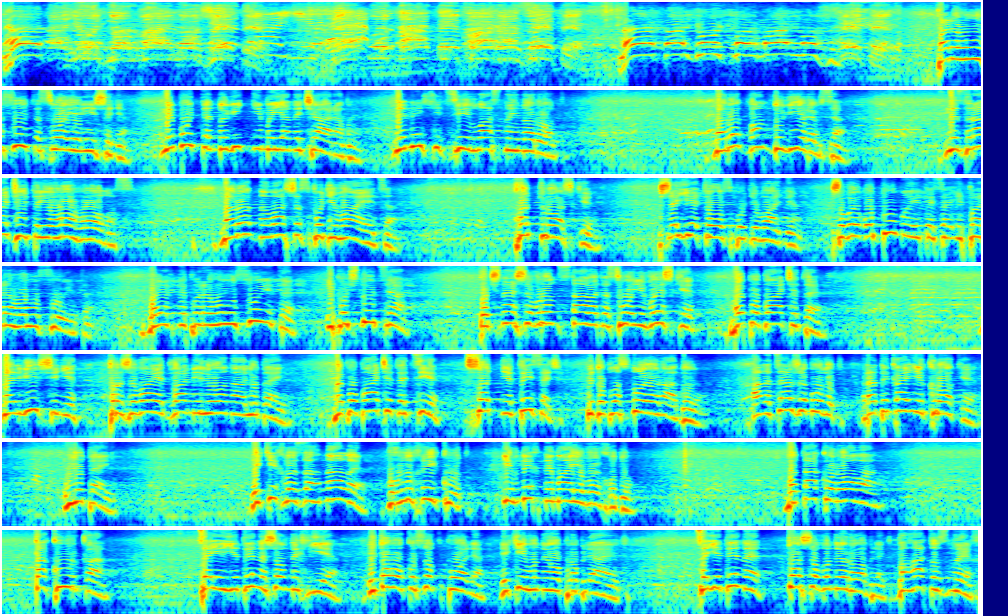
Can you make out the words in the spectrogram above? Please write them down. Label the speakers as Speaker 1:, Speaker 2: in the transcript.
Speaker 1: не дають нормально жити. Депутати паразити не дають нормально жити.
Speaker 2: Переголосуйте своє рішення. Не будьте новітніми яничарами. Не нищіть свій власний народ. Народ вам довірився. Не зраджуйте його голос. Народ на вас ще сподівається. Хоч трошки. Ще є цього сподівання, що ви одумаєтеся і переголосуєте. Бо як не переголосуєте і почнуться, почне шеврон ставити свої вишки, ви побачите, на Львівщині проживає 2 мільйона людей. Ви побачите ці сотні тисяч під обласною радою. Але це вже будуть радикальні кроки людей, яких ви загнали в глухий кут, і в них немає виходу. Бо та корова, та курка це єдине, що в них є. І того кусок поля, який вони обробляють. Це єдине то, що вони роблять. Багато з них.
